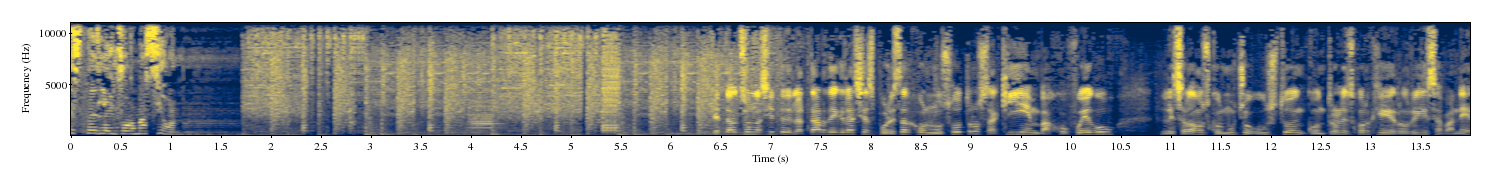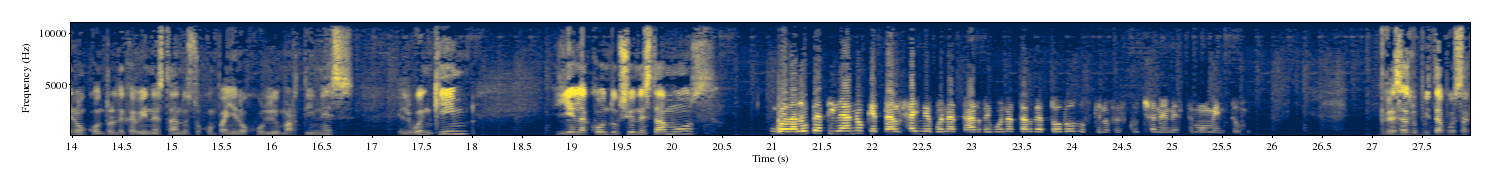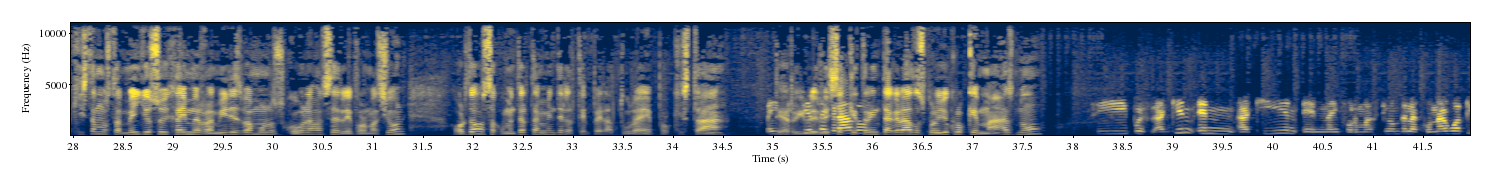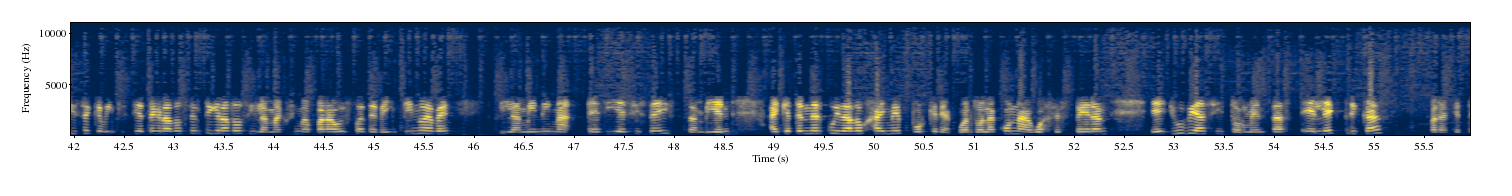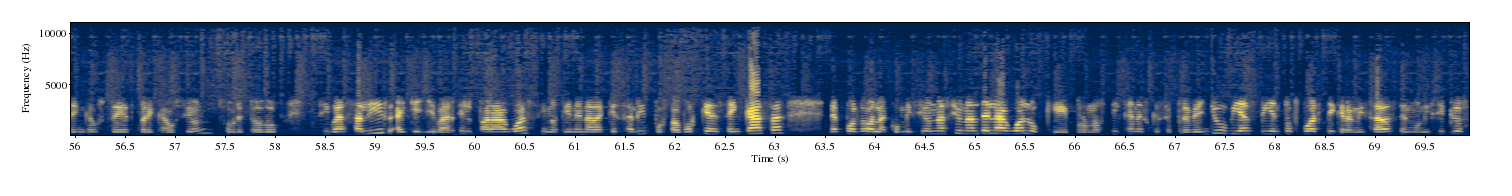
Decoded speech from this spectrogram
esta es la información. ¿Qué tal? Son las 7 de la tarde. Gracias por estar con nosotros aquí en Bajo Fuego. Les saludamos con mucho gusto. En controles Jorge Rodríguez Sabanero. Control de cabina está nuestro compañero Julio Martínez, el buen Kim. Y en la conducción estamos. Guadalupe Atilano, ¿qué tal Jaime? Buena tarde, buena tarde a todos los que nos escuchan en este momento. Gracias Lupita, pues aquí estamos también, yo soy Jaime Ramírez, vámonos con una base de la información. Ahorita vamos a comentar también de la temperatura, ¿eh? porque está terrible, decía que 30 grados, pero yo creo que más, ¿no? Sí, pues aquí en, aquí en, la información de la Conagua dice que 27 grados centígrados y la máxima para hoy fue de 29 y la mínima de 16. También hay que tener cuidado, Jaime, porque de acuerdo a la Conagua se esperan eh, lluvias y tormentas eléctricas para que tenga usted precaución, sobre todo si va a salir, hay que llevar el paraguas, si no tiene nada que salir, por favor quédese en casa. De acuerdo a la Comisión Nacional del Agua, lo que pronostican es que se prevén lluvias, viento fuerte y granizadas en municipios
